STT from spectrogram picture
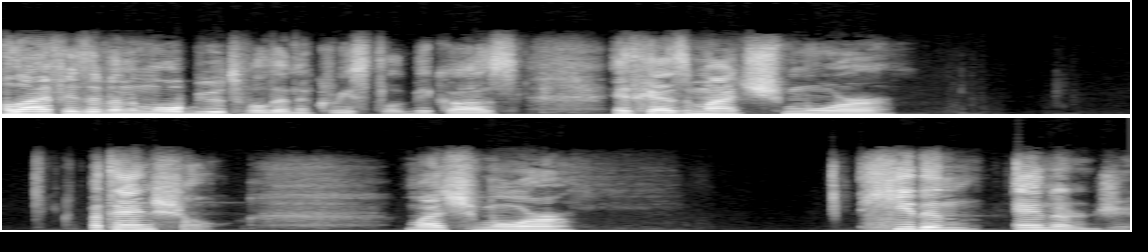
life is even more beautiful than a crystal because it has much more potential, much more hidden energy,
